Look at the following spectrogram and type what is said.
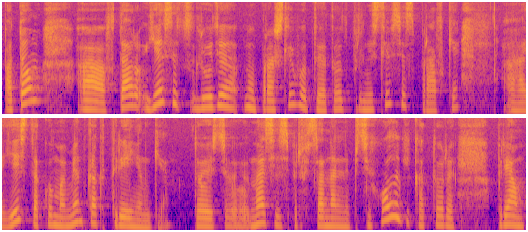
Потом, а, второе, если люди, ну, прошли вот это, вот принесли все справки, а, есть такой момент, как тренинги. То есть у нас есть профессиональные психологи, которые прям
